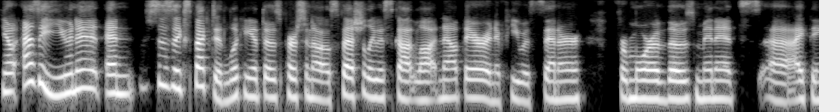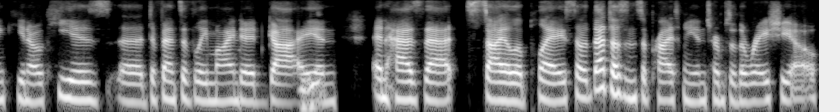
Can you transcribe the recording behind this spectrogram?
you know, as a unit, and this is expected looking at those personnel, especially with Scott Laughton out there, and if he was center for more of those minutes, uh, I think you know he is a defensively minded guy Mhm. and and has that style of play. So that doesn't surprise me in terms of the ratio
